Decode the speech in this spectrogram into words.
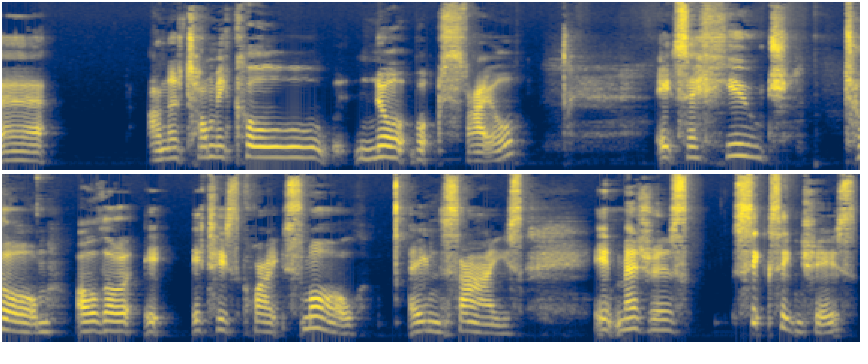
uh, anatomical notebook style. It's a huge tome, although it, it is quite small in size. It measures six inches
